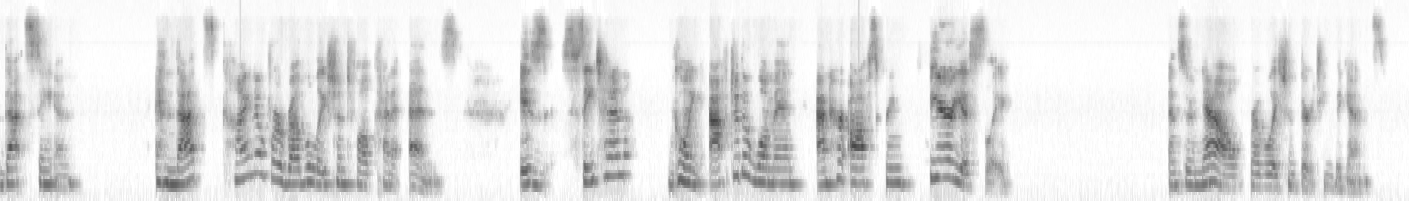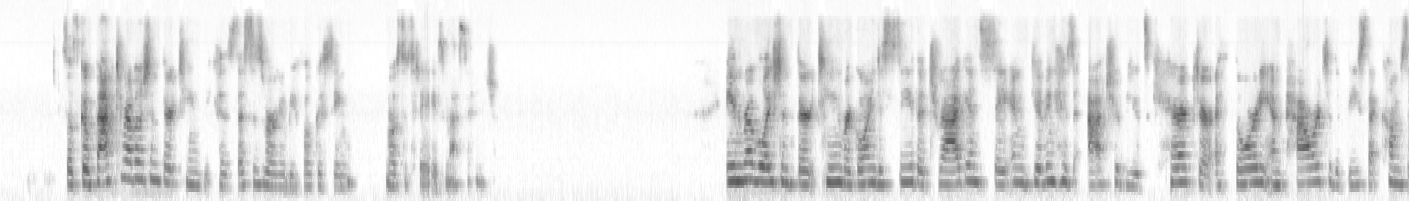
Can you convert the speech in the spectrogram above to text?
that's Satan. And that's kind of where Revelation 12 kind of ends. Is Satan going after the woman and her offspring furiously. And so now Revelation 13 begins. So let's go back to Revelation 13 because this is where we're going to be focusing most of today's message. In Revelation 13, we're going to see the dragon, Satan, giving his attributes, character, authority, and power to the beast that comes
